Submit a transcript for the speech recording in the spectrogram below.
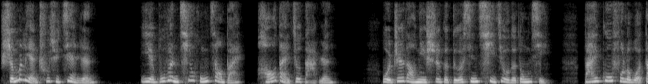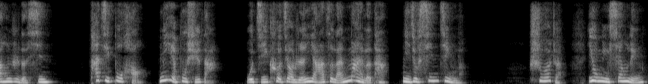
什么脸出去见人？也不问青红皂白，好歹就打人。我知道你是个得心弃旧的东西，白辜负了我当日的心。他既不好，你也不许打。我即刻叫人牙子来卖了他，你就心静了。说着，又命香菱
